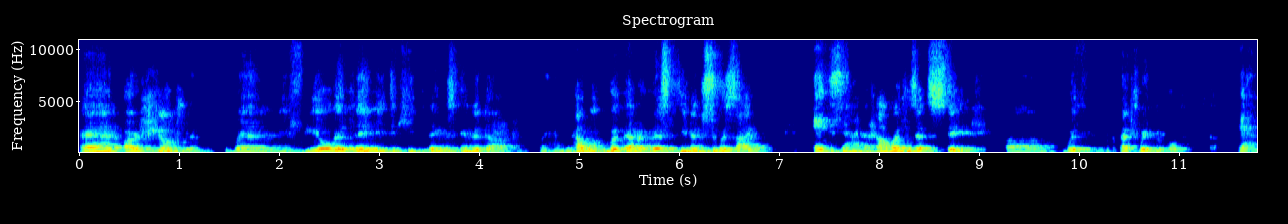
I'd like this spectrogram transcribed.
And our children, when we feel that they need to keep things in the dark, how we put them at risk, even suicidal, Exactly. and how much is at stake um, with perpetuating the culture. Yeah,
